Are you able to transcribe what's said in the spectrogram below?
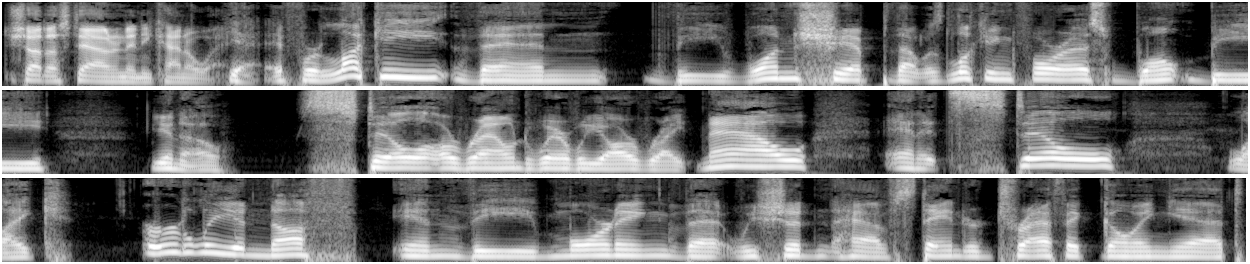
shut us down in any kind of way. Yeah, if we're lucky, then the one ship that was looking for us won't be, you know, still around where we are right now, and it's still like early enough in the morning that we shouldn't have standard traffic going yet.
